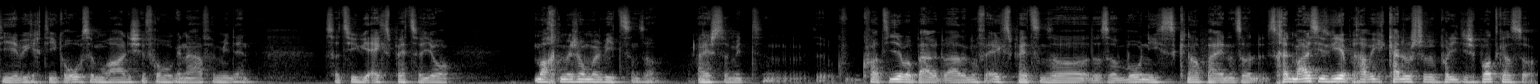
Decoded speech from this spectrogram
die wirklich die großen moralischen Fragen nerven mich dann. So Zeug wie Experts, so, ja, macht mir schon mal Witz und so. Weißt du, so mit Quartieren, die gebaut werden auf Expats und so, oder so Wohnungsknappheit und so. Das könnte man alles diskutieren, aber ich habe wirklich keine Lust auf einen politischen Podcast. So.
